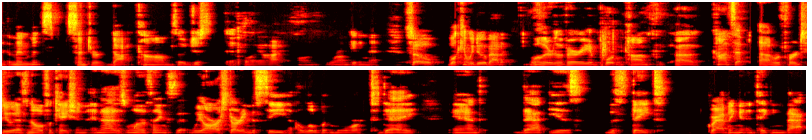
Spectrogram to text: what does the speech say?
10thAmendmentCenter.com. So just FYI on where I'm getting that. So what can we do about it? Well, there's a very important con- uh, concept uh, referred to as nullification. And that is one of the things that we are starting to see a little bit more today. And that is the states grabbing and taking back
